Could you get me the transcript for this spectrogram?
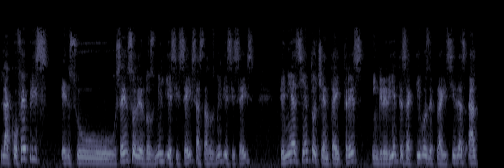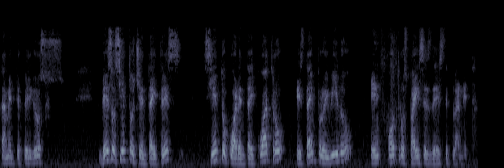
la COFEPRIS en su censo de 2016 hasta 2016 tenía 183 ingredientes activos de plaguicidas altamente peligrosos. De esos 183, 144 están prohibidos en otros países de este planeta.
